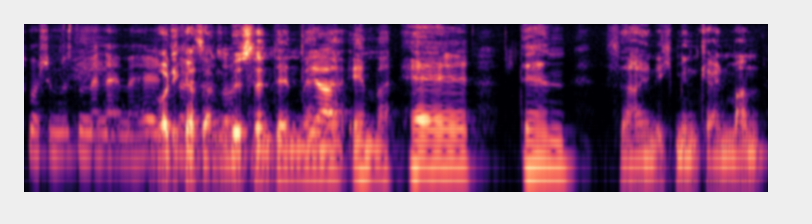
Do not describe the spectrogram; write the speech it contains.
zum Beispiel müssen Männer immer helfen. Wollte ich gerade sagen, müssen denn Männer Ja. immer Helden sein? Ich bin kein Mann.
